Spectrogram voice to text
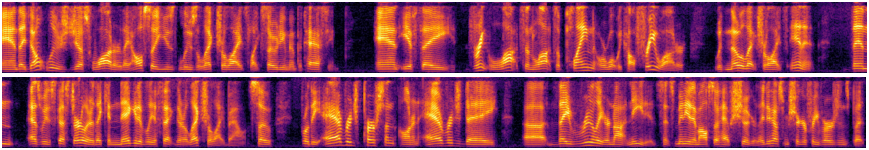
and they don't lose just water. They also use lose electrolytes like sodium and potassium. And if they drink lots and lots of plain or what we call free water with no electrolytes in it, then as we discussed earlier, they can negatively affect their electrolyte balance. So for the average person on an average day, uh, they really are not needed since many of them also have sugar. They do have some sugar free versions, but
